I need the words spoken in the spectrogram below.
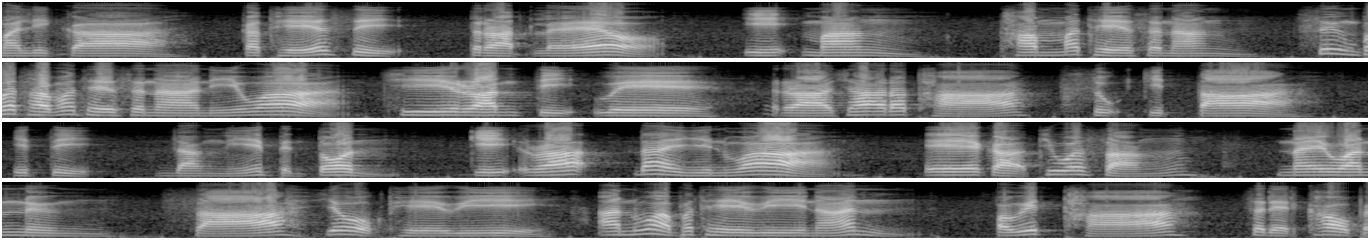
มาลิกากเถสิตรัสแล้ว อิมัง ธรรมเทศนัง ซึ่งพระธรรมเทศนานี้ว่า ชีรันติเว ราชารถา สุจิตตา อิติ ดังนี้เป็นต้น กิระได้ยินว่า เอกทิวสัง ในวันหนึ่ง สาโยกเทวี อันว่าพระเทวีนั้น ปวิทถาเสด็จเข้าไป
